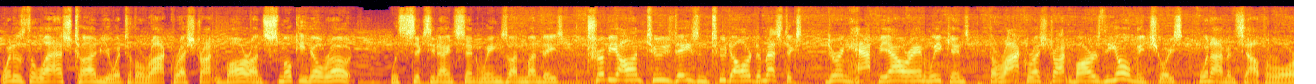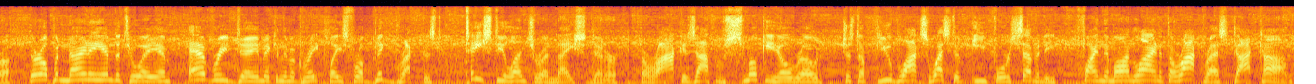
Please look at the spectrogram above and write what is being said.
When was the last time you went to the Rock Restaurant and Bar on Smoky Hill Road? With 69 cent wings on Mondays, trivia on Tuesdays, and $2 domestics during happy hour and weekends, the Rock Restaurant and Bar is the only choice when I'm in South Aurora. They're open 9 a.m. to 2 a.m. every day, making them a great place for a big breakfast, tasty lunch, or a nice dinner. The Rock is off of Smoky Hill Road, just a few blocks west of E470. Find them online at therockrest.com.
